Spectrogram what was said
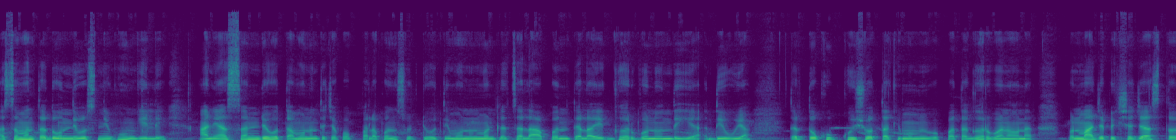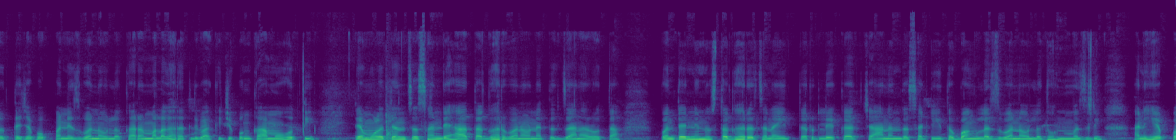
असं म्हणता दोन दिवस निघून गेले. आणि आज संडे होता म्हणून त्याच्या पप्पाला पण सुट्टी होती म्हणून म्हटलं चला आपण त्याला एक घर बनवून देऊया देऊया. तर तो खूप खुश होता की मम्मी पप्पा आता घर बनवणार. पण माझ्यापेक्षा जास्त त्याच्या पप्पानेच बनवलं कारण मला घरातली बाकीची पण कामं होती. त्यामुळे त्यांचा संडे हा आता घर बनवण्यातच जाणार होता. पण त्यांनी नुसतं घरच नाही तर लेकाच्या आनंदासाठी इथं बंगलाच बनवलं दोन मजली आणि हे प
